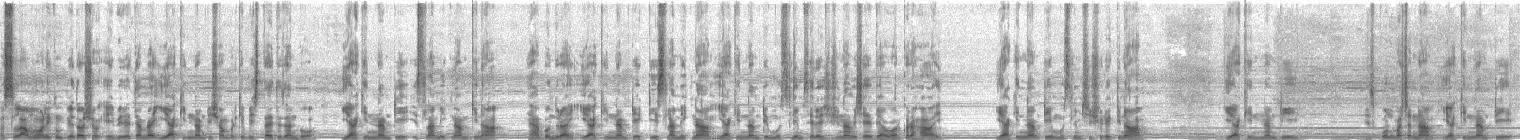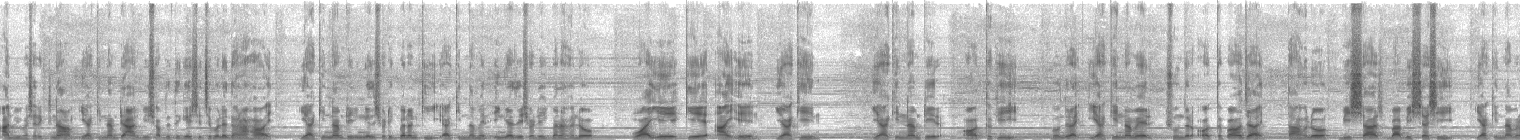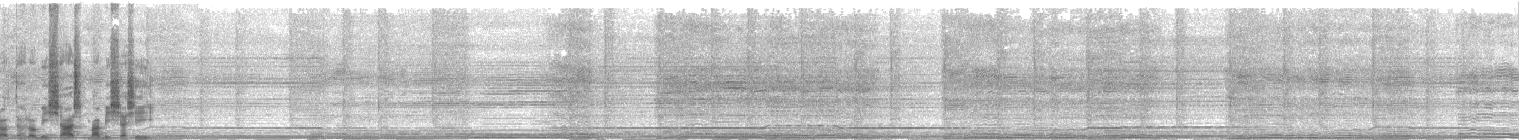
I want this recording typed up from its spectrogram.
আসসালামু আলাইকুম, প্রিয় দর্শক। এই ভিডিওতে আমরা ইয়াকিন নামটি সম্পর্কে বিস্তারিত জানব। ইয়াকিন নামটি ইসলামিক নাম কিনা হ্যাঁ বন্ধুরা, ইয়াকিন নামটি একটি ইসলামিক নাম। ইয়াকিন নামটি মুসলিম ছেলে শিশু নাম হিসেবে ব্যবহার করা হয়। ইয়াকিন নামটি মুসলিম শিশুর একটি নাম। ইয়াকিন নামটি কোন ভাষার নাম? ইয়াকিন নামটি আরবি ভাষার একটি নাম। ইয়াকিন নামটি আরবি শব্দ থেকে এসেছে বলে ধরা হয়। ইয়াকিন নামটির ইংরেজি সঠিক বানান কি? ইয়াকিন নামের ইংরেজি সঠিক বানান হলো Y A K I N Yakin. Yakin নামটির অর্থ কি? বন্ধুরা, ইয়াকিন নামের সুন্দর অর্থ পাওয়া যায় তা হলো বিশ্বাস বা বিশ্বাসী। ইয়াকিন নামের অর্থ হলো বিশ্বাস বা বিশ্বাসী।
